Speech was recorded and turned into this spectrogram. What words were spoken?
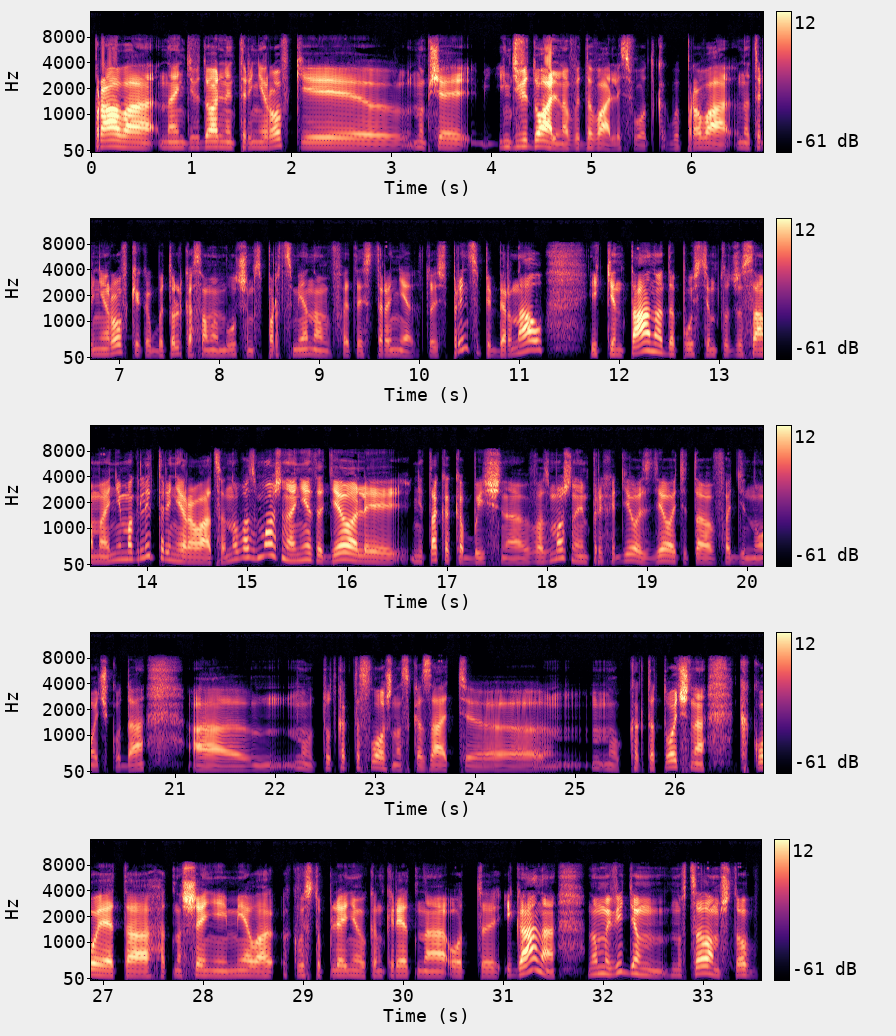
право на индивидуальные тренировки, э, ну, вообще индивидуально выдавались вот как бы права на тренировки как бы только самым лучшим спортсменам в этой стране. То есть, в принципе, Бернал и Кентана, допустим, тот же самый, они могли тренироваться, но, возможно, они это делали не так, как обычно. Возможно, им приходилось делать это в одиночку, да. А, ну, тут как-то сложно сказать, э, ну, как-то точно, какое это отношение имело к выступлению конкретно от э, Игана, но мы видим, ну, в целом, что,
